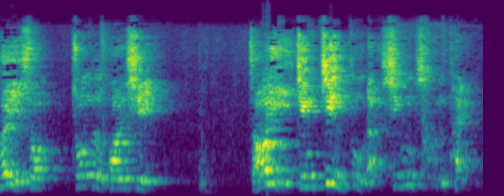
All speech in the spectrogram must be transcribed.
可以说，中日关系早已经进入了新常态。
